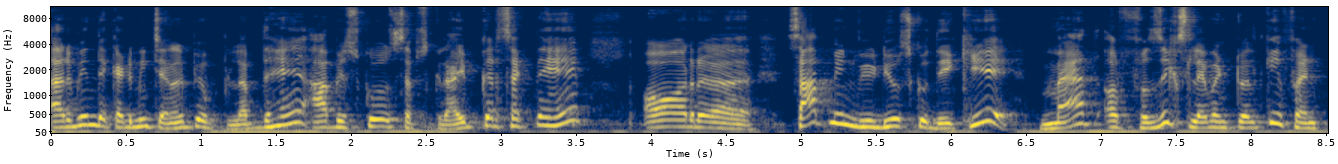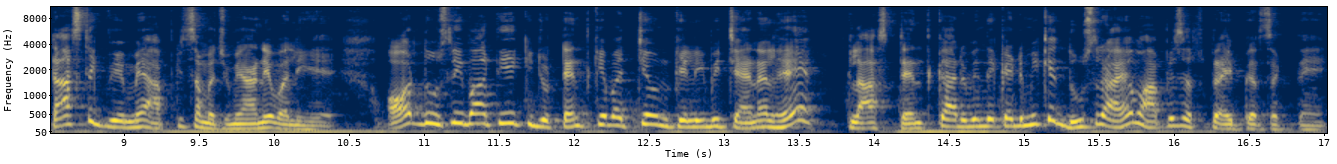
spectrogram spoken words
अरविंद एकेडमी चैनल पे उपलब्ध हैं। आप इसको सब्सक्राइब कर सकते हैं और साथ में इन वीडियोस को देखिए। मैथ और फिजिक्स इलेवन ट्वेल्थ की फैंटास्टिक वे में आपकी समझ में आने वाली है। और दूसरी बात यह कि जो टेंथ के बच्चे उनके लिए भी चैनल है। क्लास टेंथ का अरविंद एकेडमी के, दूसरा है, वहाँ पे सब्सक्राइब कर सकते हैं।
